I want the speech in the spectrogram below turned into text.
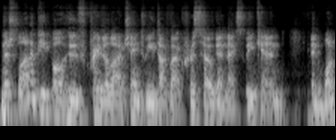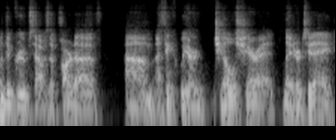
And there's a lot of people who've created a lot of change. When you talk about Chris Hogan next weekend, in one of the groups I was a part of, um, I think we heard Jill share it later today.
